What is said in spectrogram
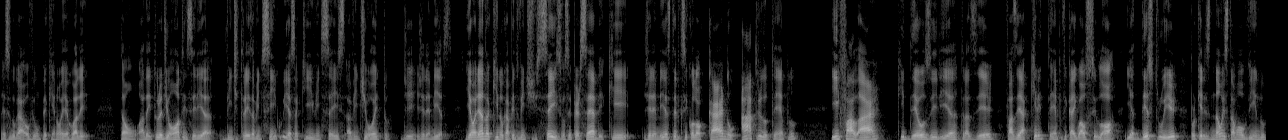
nesse lugar, houve um pequeno erro ali. Então, a leitura de ontem seria 23 a 25 e essa aqui 26 a 28 de Jeremias. E olhando aqui no capítulo 26, você percebe que Jeremias teve que se colocar no átrio do templo e falar que Deus iria trazer, fazer aquele templo ficar igual ao Siló, ia destruir porque eles não estavam ouvindo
